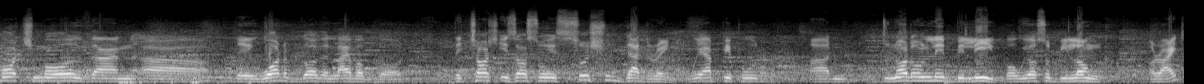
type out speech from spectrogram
much more than uh, the Word of God, the life of God. The church is also a social gathering where people uh, do not only believe, but we also belong. All right?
